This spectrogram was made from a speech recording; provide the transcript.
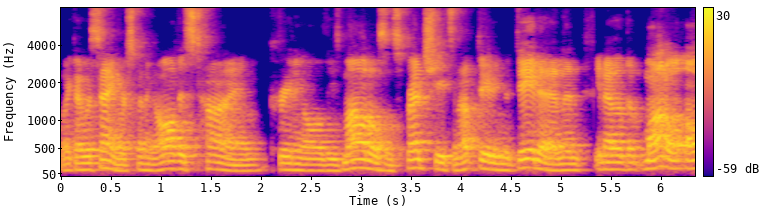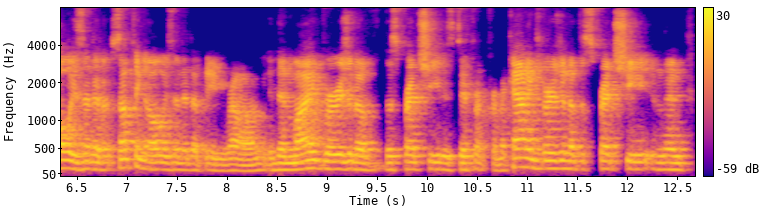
like I was saying, we're spending all this time creating all these models and spreadsheets and updating the data. And then, you know, the model always ended up, something always ended up being wrong. And then my version of the spreadsheet is different from accounting's version of the spreadsheet. And then,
